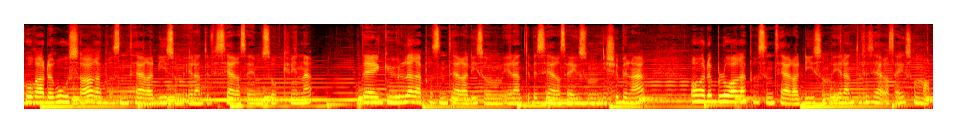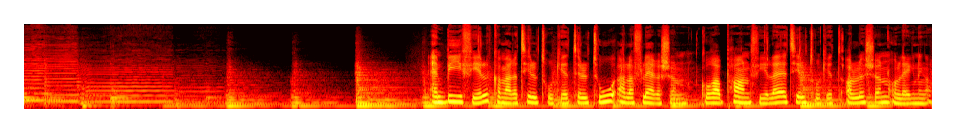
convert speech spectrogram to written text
hvorav det rosa representerer de som identifiserer seg som kvinne. Det gule representerer de som identifiserer seg som ikke-binær, og det blå representerer de som identifiserer seg som mann. En bifil kan være tiltrukket til to eller flere kjønn, hvorav panfile er tiltrukket alle kjønn og legninger.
